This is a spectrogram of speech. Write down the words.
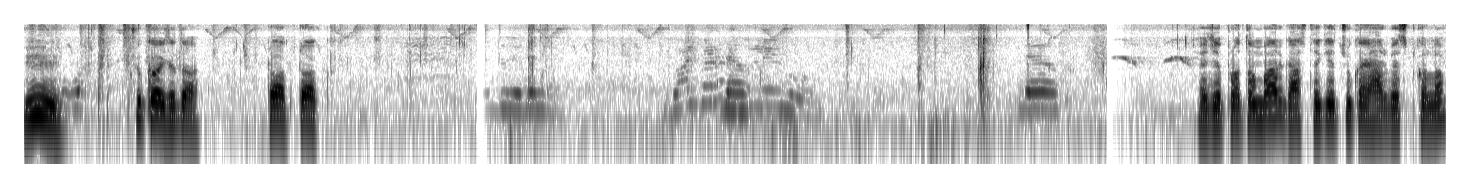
হুম চুক্কা হয়েছে তো। টক টক। এই যে প্রথমবার গাছ থেকে চুকায় হারভেস্ট করলাম।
